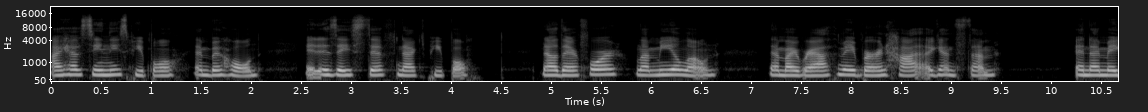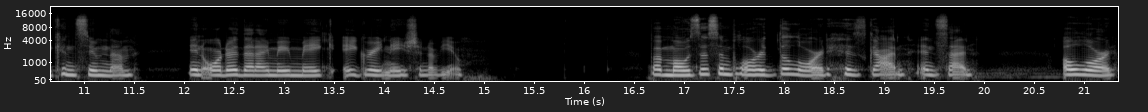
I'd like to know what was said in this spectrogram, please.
I have seen these people, and behold, it is a stiff necked people. Now therefore let me alone that my wrath may burn hot against them, and I may consume them, in order that I may make a great nation of you. But Moses implored the Lord his God and said, O Lord,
